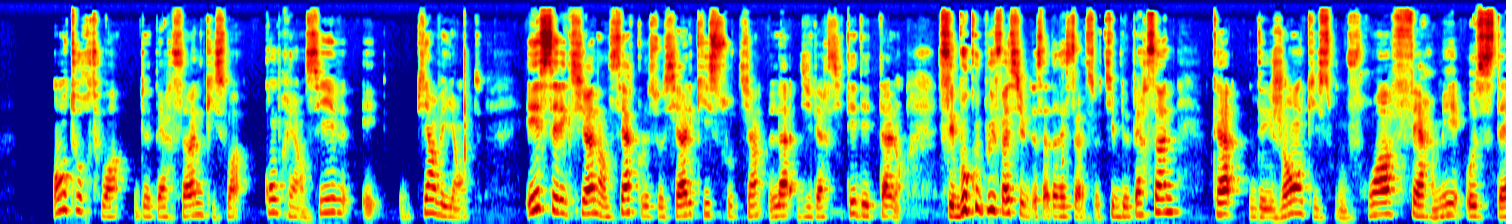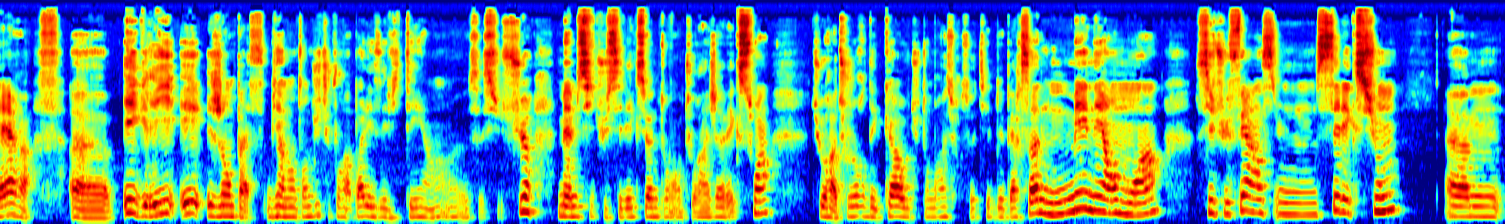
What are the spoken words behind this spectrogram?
Entoure-toi de personnes qui soient compréhensives et bienveillantes et sélectionne un cercle social qui soutient la diversité des talents. C'est beaucoup plus facile de s'adresser à ce type de personnes qu'à des gens qui sont froids, fermés, austères, euh, aigris et j'en passe. Bien entendu, tu pourras pas les éviter, hein, euh, c'est sûr. Même si tu sélectionnes ton entourage avec soin, tu auras toujours des cas où tu tomberas sur ce type de personnes. Mais néanmoins, si tu fais une sélection, euh,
